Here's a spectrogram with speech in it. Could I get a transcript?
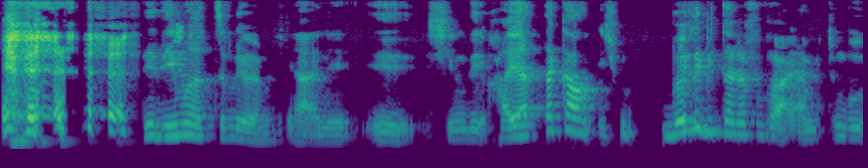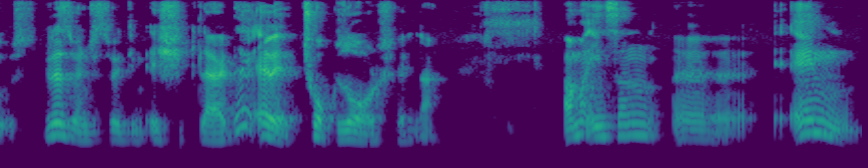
dediğimi hatırlıyorum. Yani şimdi hayatta kal şimdi böyle bir tarafı var. Yani bütün bu biraz önce söylediğim eşiklerde evet çok zor şeyler. Ama insanın en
